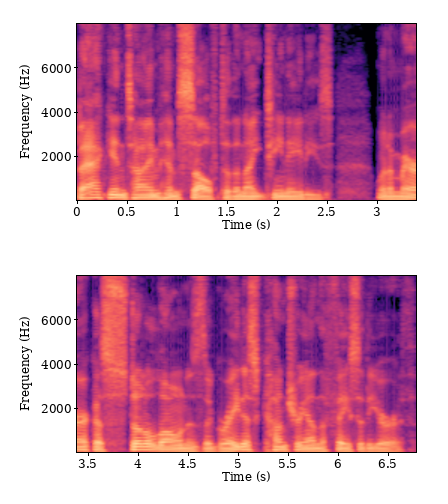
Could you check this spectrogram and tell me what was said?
back in time himself to the 1980s, when America stood alone as the greatest country on the face of the earth,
